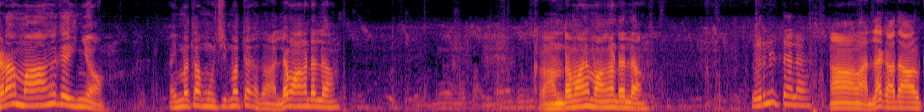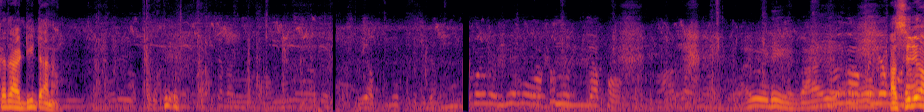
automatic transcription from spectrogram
എടാ മാങ്ങ കഴിഞ്ഞോ? അയിമത്തെ മൂച്ചിമത്തെ അതാ വാങ്ങണ്ടല്ലോ മാങ്ങണ്ടല്ലോ. കണ്ടമാന എറിഞ്ഞിട്ടാലോ ആ നല്ല കഥ. ആൾക്കാരെ അടിയിട്ടാനോ? അസുലോ?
